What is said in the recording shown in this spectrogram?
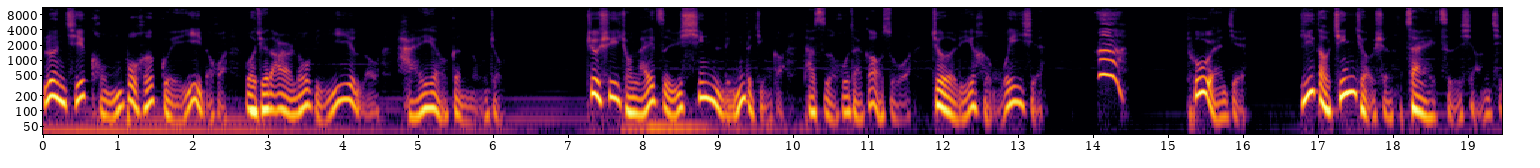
论起恐怖和诡异的话，我觉得二楼比一楼还要更浓重。这是一种来自于心灵的警告，它似乎在告诉我这里很危险。啊！突然间，一道惊叫声再次响起。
